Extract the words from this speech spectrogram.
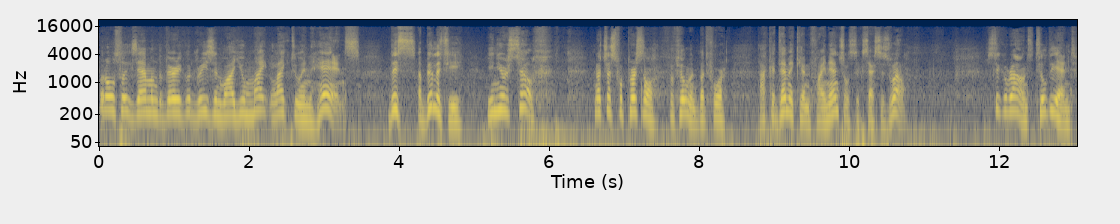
but also examine the very good reason why you might like to enhance this ability in yourself, not just for personal fulfillment, but for academic and financial success as well. Stick around till the end.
